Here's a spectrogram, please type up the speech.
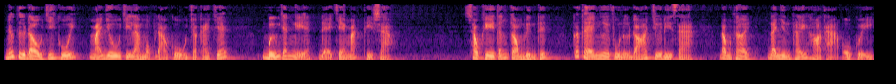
Nếu từ đầu chí cuối, Mã Du chỉ là một đạo cụ cho cái chết, mượn danh nghĩa để che mắt thì sao? Sau khi tấn công Đinh Thích, có thể người phụ nữ đó chưa đi xa, đồng thời đã nhìn thấy họ thả ô quỷ.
